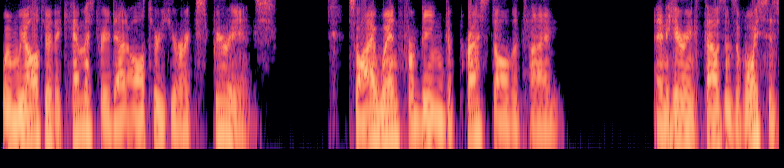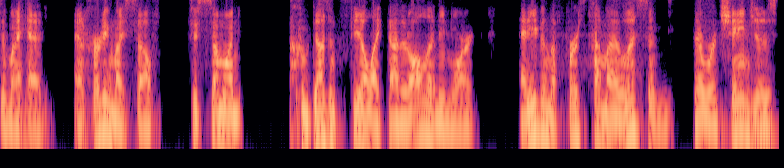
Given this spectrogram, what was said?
When we alter the chemistry, that alters your experience. So I went from being depressed all the time and hearing thousands of voices in my head and hurting myself to someone who doesn't feel like that at all anymore. And even the first time I listened, there were changes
